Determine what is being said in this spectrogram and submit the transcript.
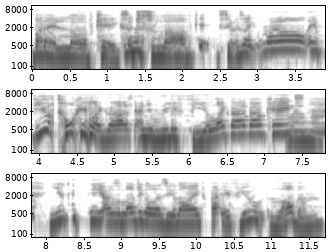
but I love cakes. I just love cakes. You know, it's like, well, if you're talking like that and you really feel like that about cakes, Mhm. you could be as logical as you like, but if you love them,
